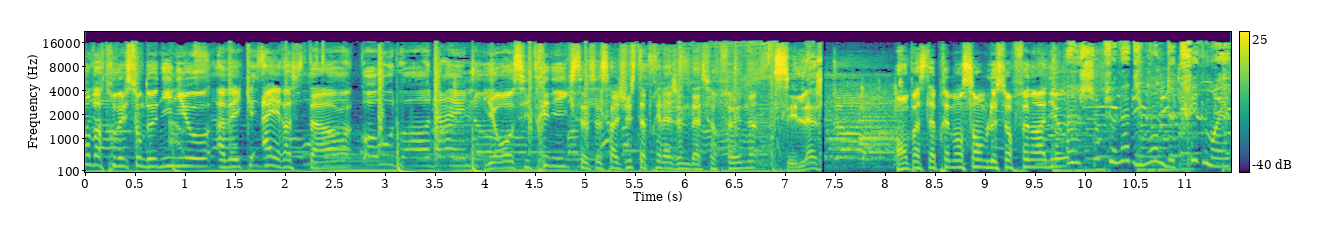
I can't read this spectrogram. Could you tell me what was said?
on va retrouver le son de Nino avec Aira Star. Il y aura aussi Trinix, ce sera juste après l'agenda sur Fun. C'est l'âge. On passe l'après-midi ensemble sur Fun Radio. Un championnat du monde de cris de mouette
